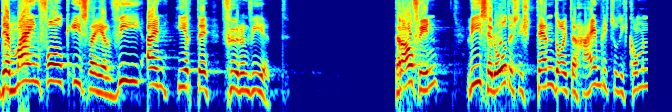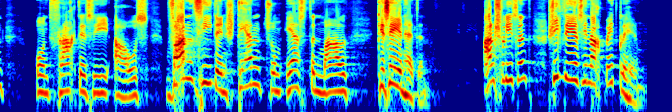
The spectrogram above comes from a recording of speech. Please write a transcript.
der mein Volk Israel wie ein Hirte führen wird. Daraufhin ließ Herodes die Sterndeuter heimlich zu sich kommen und fragte sie aus, wann sie den Stern zum ersten Mal gesehen hätten. Anschließend schickte er sie nach Bethlehem.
